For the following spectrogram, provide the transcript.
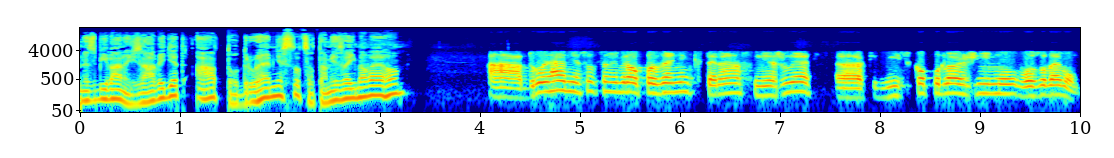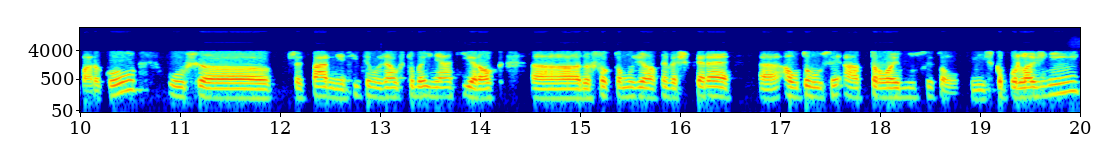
nezbývá než závidět. A to druhé město, co tam je zajímavého? A druhé město jsem vybral Plzeň, která směřuje eh, k nízkopodlažnímu vozovému parku. Už uh, před pár měsíci, možná už to byl i nějaký rok, uh, došlo k tomu, že vlastně veškeré Eh, autobusy a trolejbusy jsou nízkopodlažní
